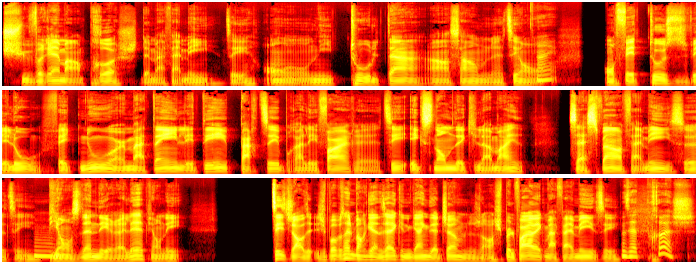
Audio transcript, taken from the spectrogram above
je suis vraiment proche de ma famille. tu sais. On est tout le temps ensemble. là, tu sais, On, Ouais. on fait tous du vélo. Fait que nous, un matin, l'été, partir pour aller faire euh, tu sais, X nombre de kilomètres, ça se fait en famille, ça. tu sais. Mm. Puis on se donne des relais, puis on est. Tu sais, genre, j'ai pas besoin de m'organiser avec une gang de chums. Genre, je peux le faire avec ma famille, tu sais. Vous êtes proches.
